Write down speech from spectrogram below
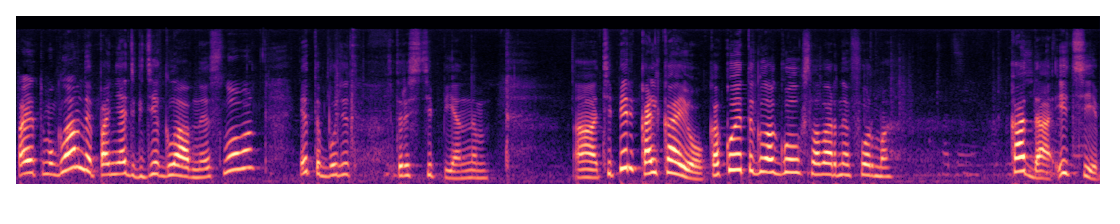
Поэтому главное понять, где главное слово, это будет второстепенным. А, теперь калькайо. Какой это глагол, словарная форма? Када, идти.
